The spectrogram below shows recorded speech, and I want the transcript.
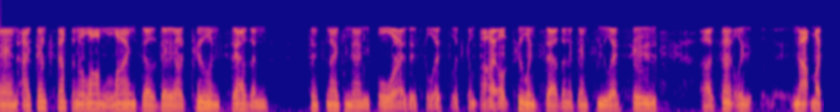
and I think something along the lines of they are two and seven since 1994. This list was compiled, two and seven against USC. Uh, certainly not much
